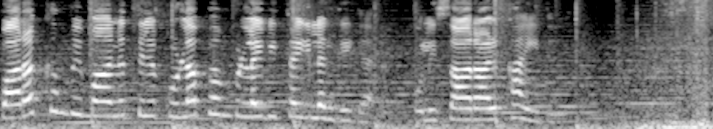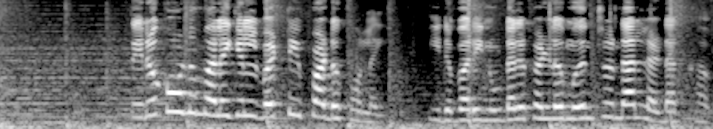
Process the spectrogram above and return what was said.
பறக்கும் விமானத்தில் குழப்பம் விளைவித்த இலங்கையர். போலீசாரால் கைது. திருகோணமலையில் வெட்டி படுகொலை. இருவரின் உடல்களும் இன்று நல்லடக்கம்.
